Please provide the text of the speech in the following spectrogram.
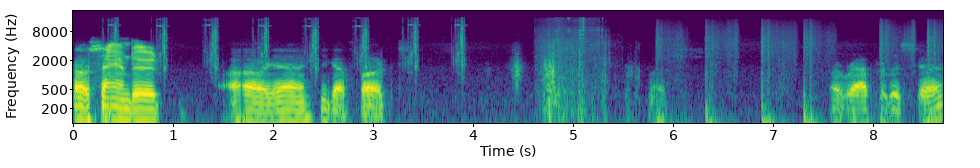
Oh, Sam, dude. Oh, yeah, he got fucked. A wrap for this guy.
